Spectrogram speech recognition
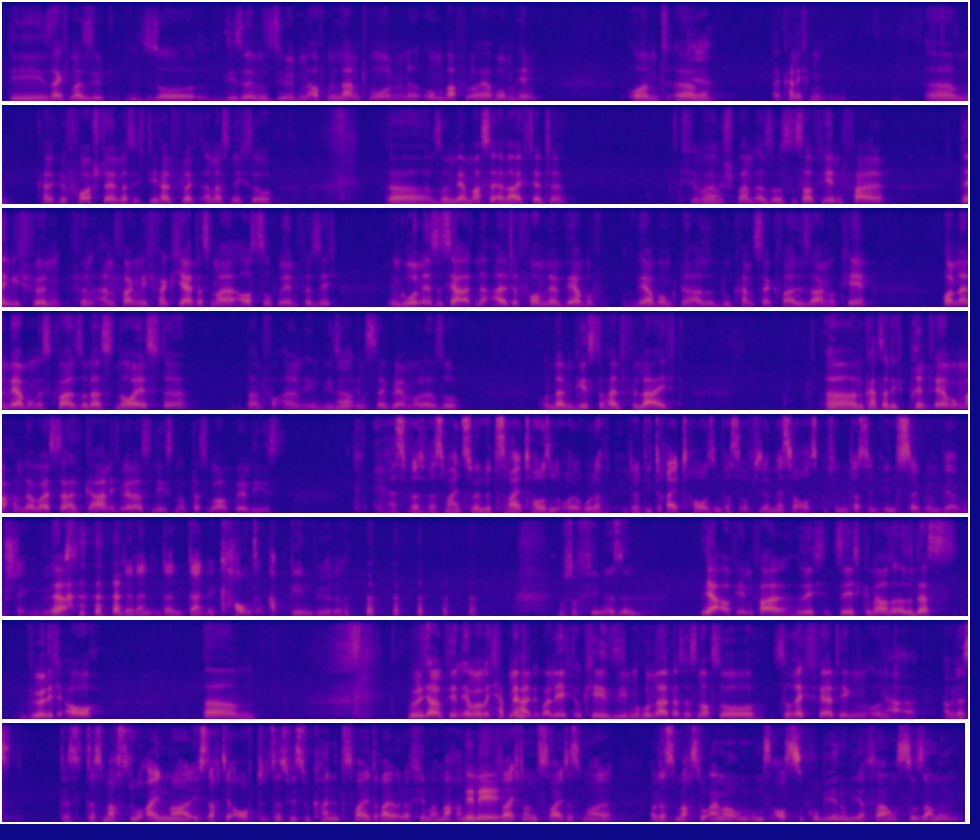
die, sag ich mal, Süd, so, die so im Süden auf dem Land wohnen, um Buffalo herum hin. Und ähm, okay. da kann ich, ähm, kann ich mir vorstellen, dass ich die halt vielleicht anders nicht so, äh, so in der Masse erreicht hätte. Ich bin mal ja. gespannt. Also es ist auf jeden Fall, denke ich, für, für einen Anfang nicht verkehrt, das mal auszuprobieren für sich. Im Grunde ist es ja halt eine alte Form der Werbe, Werbung. Ne? Also du kannst ja quasi sagen, okay, Online-Werbung ist quasi so das Neueste, dann vor allem irgendwie so ja. Instagram oder so. Und dann gehst du halt vielleicht, äh, du kannst natürlich Printwerbung machen, da weißt du halt gar nicht, wer das liest und ob das überhaupt wer liest. Ey, was, was, was meinst du, wenn du 2000 Euro oder, oder die 3000, was du auf dieser Messe ausgibst, wenn du das in Instagram-Werbung stecken würdest, ja. wieder dein, dein, dein Account abgehen würde? Macht doch viel mehr Sinn. Ja, auf jeden Fall. Sehe ich, sehe ich genauso. Also das würde ich auch, ähm, würde ich auch empfehlen. Aber ich habe mir halt überlegt, okay, 700, das ist noch so zu rechtfertigen. Und ja, aber das, das, das machst du einmal. Ich sag dir auch, das wirst du keine zwei, drei oder viermal machen. Nee, nee. Vielleicht noch ein zweites Mal. Aber das machst du einmal, um es auszuprobieren, um die Erfahrung zu sammeln.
